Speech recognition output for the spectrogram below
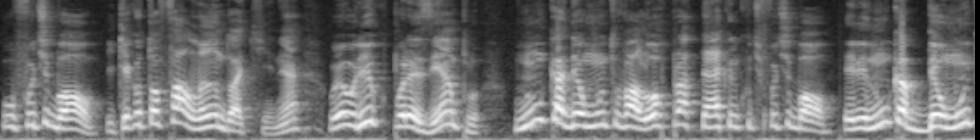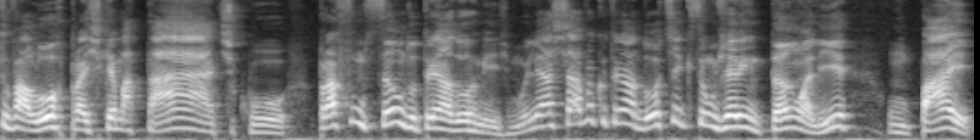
o futebol. E o que, que, eu estou falando aqui, né? O Eurico, por exemplo, nunca deu muito valor para técnico de futebol. Ele nunca deu muito valor para esquema tático, para a função do treinador mesmo. Ele achava que o treinador tinha que ser um gerentão ali, um pai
